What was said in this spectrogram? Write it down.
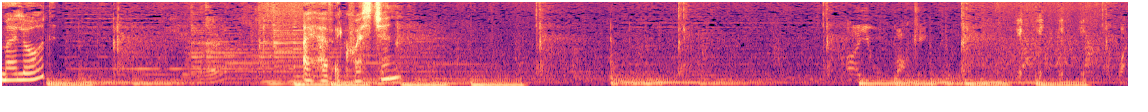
My lord? I have a question. Are you mocking what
